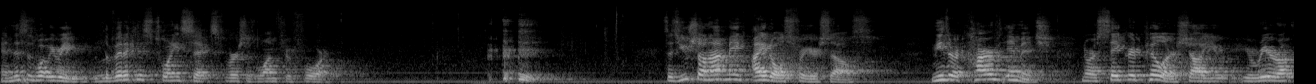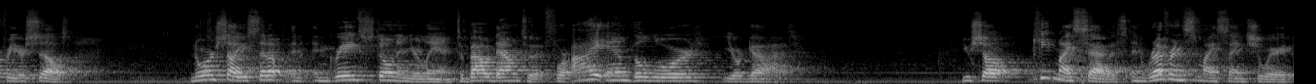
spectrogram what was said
And this is what we read Leviticus 26, verses 1 through 4. It says, You shall not make idols for yourselves, neither a carved image nor a sacred pillar shall you, you rear up for yourselves nor shall you set up an engraved stone in your land to bow down to it, for I am the Lord your God. You shall keep my Sabbaths and reverence my sanctuary.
